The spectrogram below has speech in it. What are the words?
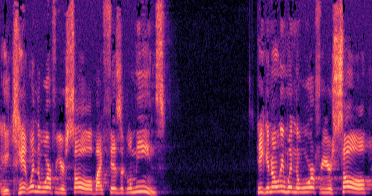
He can't win the war for your soul by physical means. He can only win the war for your soul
